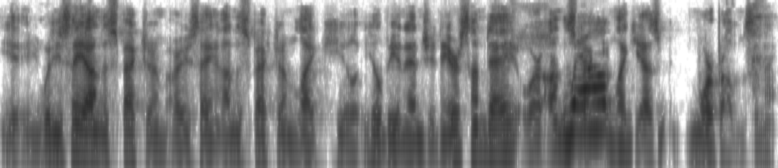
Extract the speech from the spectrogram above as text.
when you say on the spectrum, are you saying on the spectrum like he'll he'll be an engineer someday, or on the well, spectrum like he has more problems than that?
